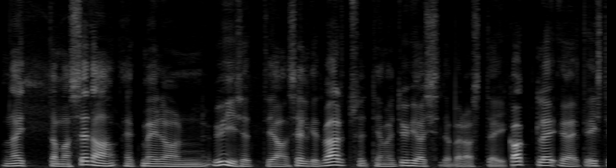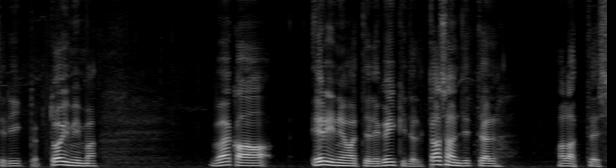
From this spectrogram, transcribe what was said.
näitama seda, et meil on ühised ja selged väärtused ja me tühiasjade pärast ei kakle ja et Eesti riik peab toimima väga erinevatel ja kõikidel tasanditel, alates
